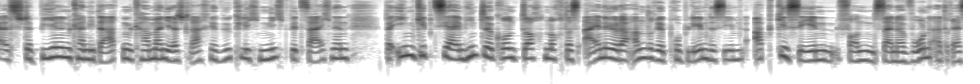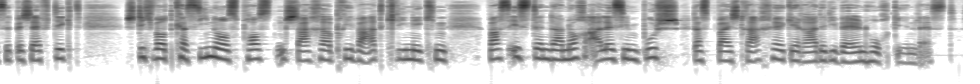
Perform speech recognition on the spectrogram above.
Ja, als stabilen Kandidaten kann man ja Strache wirklich nicht bezeichnen. Bei ihm gibt es ja im Hintergrund doch noch das eine oder andere Problem, das ihm abgesehen von seiner Wohnadresse beschäftigt. Stichwort Casinos, Postenschacher, Privatkliniken. Was ist denn da noch alles im Busch, das bei Strache gerade die Wellen hochgehen lässt?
